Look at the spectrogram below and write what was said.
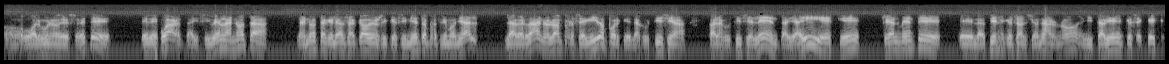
o, alguno de esos. Este es de cuarta y si ven la nota, la nota que le han sacado de enriquecimiento patrimonial, la verdad no lo han perseguido porque la justicia, para la justicia es lenta y ahí es que realmente eh, la tiene que sancionar, ¿no? Y está bien que se queje.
